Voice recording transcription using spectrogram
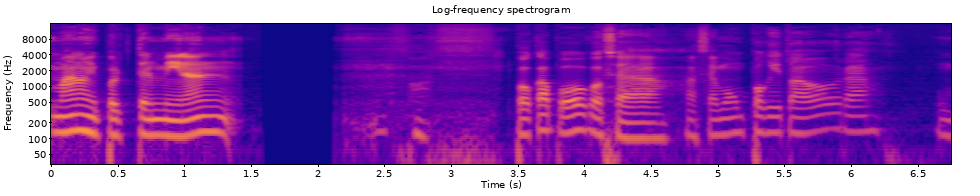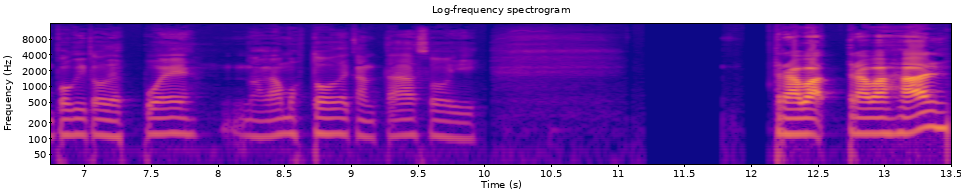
Mano, y por terminar, poco a poco, o sea, hacemos un poquito ahora, un poquito después, no hagamos todo de cantazo y trabajar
